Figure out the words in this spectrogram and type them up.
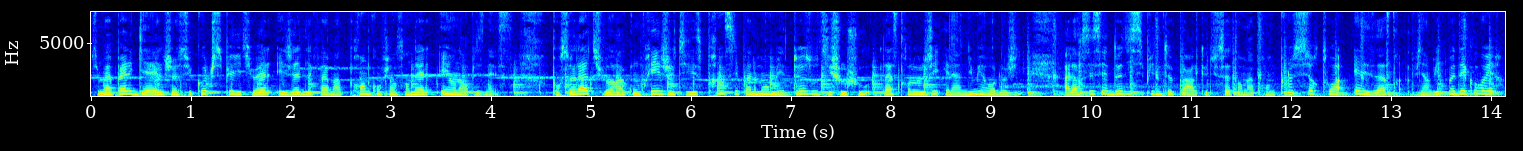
Je m'appelle Gaëlle, je suis coach spirituel et j'aide les femmes à prendre confiance en elles et en leur business. Pour cela, tu l'auras compris, j'utilise principalement mes deux outils chouchous, l'astrologie et la numérologie. Alors si ces deux disciplines te parlent, que tu souhaites en apprendre plus sur toi et les astres, viens vite me découvrir.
